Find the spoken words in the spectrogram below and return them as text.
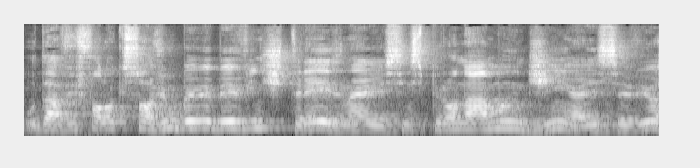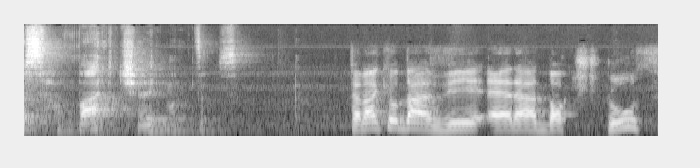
O Davi falou que só viu o BBB 23, né? E se inspirou na Amandinha aí. Você viu essa parte aí, Matheus? Será que o Davi era Doc Schultz?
